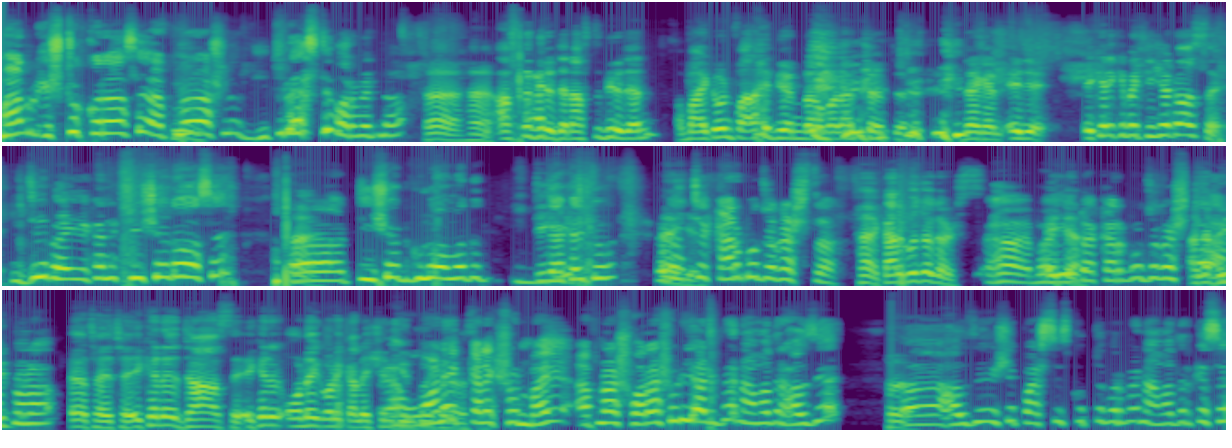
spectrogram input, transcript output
মাল স্টক করা আছে আপনারা আসলে ভিতরে আসতে পারবেন না। হ্যাঁ হ্যাঁ আস্তে ধীরে যান আস্তে ধীরে যান। মাইক্রোফোন পালাই দিয়েন না আমার আচ্ছা আচ্ছা। দেখেন এই যে এখানে কি ভাই টি শার্টও আছে? জি ভাই এখানে টি শার্টও আছে। টি শার্টগুলো আমাদের দেখাই তো এটা হচ্ছে কার্গো জগাসটা হ্যাঁ কার্গো জগার্স হ্যাঁ ভাই এটা কার্গো জগাসটা আচ্ছা, আপনারা আচ্ছা আচ্ছা এখানে যা আছে এখানে অনেক অনেক কালেকশন হ্যাঁ, কিন্তু অনেক কালেকশন ভাই। আপনারা সরাসরি আসবেন আমাদের হাউজে হাউজে হাউসে এসে পারচেজ করতে পারবেন। আমাদের কাছে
